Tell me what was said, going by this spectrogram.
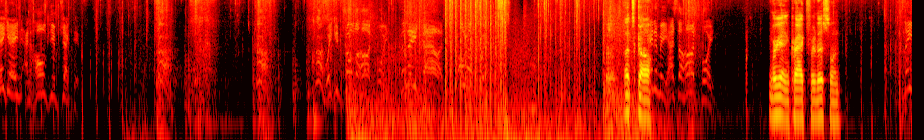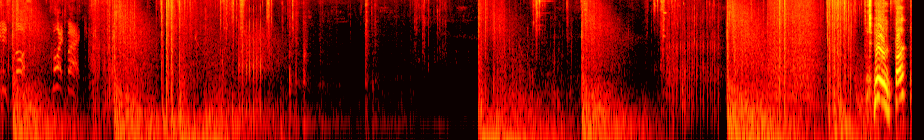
Dig in and hold the objective. We control the hard point. The lead's ours. Hold on to it. Let's go. Enemy has the hard point. We're getting cracked for this one. Lead is lost. Fight back. Dude, fuck the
